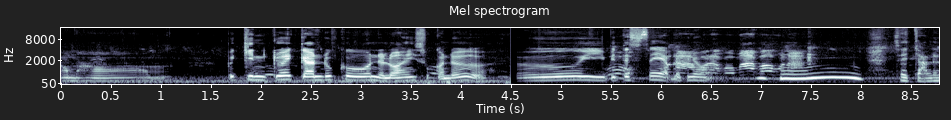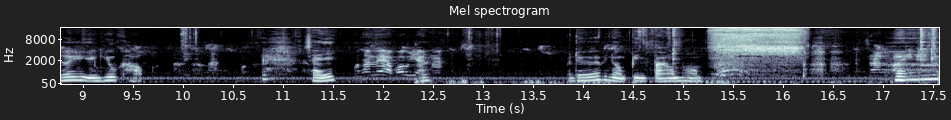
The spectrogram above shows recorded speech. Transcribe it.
หอมหอมๆไปกินด้วยกันทุกคน เดี๋ยวรอให้สุกก่อนเด้อเอ้ยเป็นแต่แซ่บเลยพี่น้องบ่มาบ่อื้อมาหือใส่จานเลยยังหิวข้าวใส่บ่ทันแล้วบ่อย่างนะมาเด้อพี่น้องปิ้งปลาหอมหอมสร้างๆใบฮ่านี่ก็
